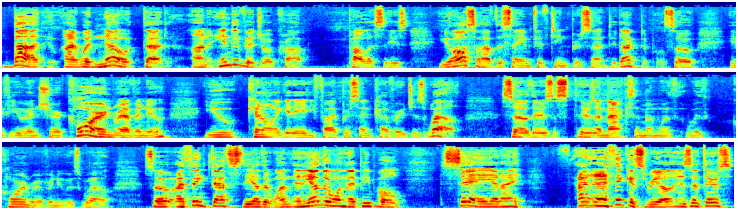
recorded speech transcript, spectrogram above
but I would note that on individual crop policies, you also have the same 15% deductible. So if you insure corn revenue, you can only get 85% coverage as well. So there's a, there's a maximum with, with corn revenue as well. So I think that's the other one. And the other one that people say, and I, and I think it's real, is that there's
